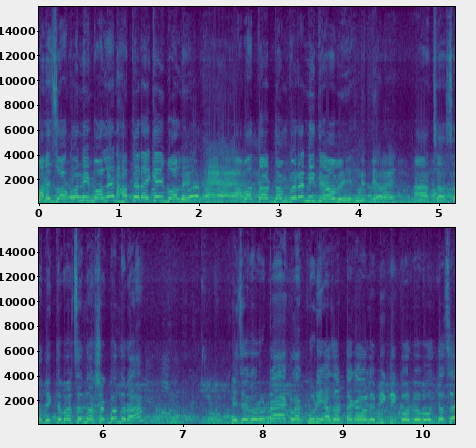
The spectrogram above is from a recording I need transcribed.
মানে যখনই বলেন হাতে রেখেই বলেন। হ্যাঁ, হ্যাঁ। আবার দরদাম করে নিতে হবে। নিতে হবে। আচ্ছা আচ্ছা দেখতে পাচ্ছেন দর্শক বন্ধুরা? এই যে গরুটা এক লাখ কুড়ি হাজার টাকা হলে বিক্রি করবে বলতেছে।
